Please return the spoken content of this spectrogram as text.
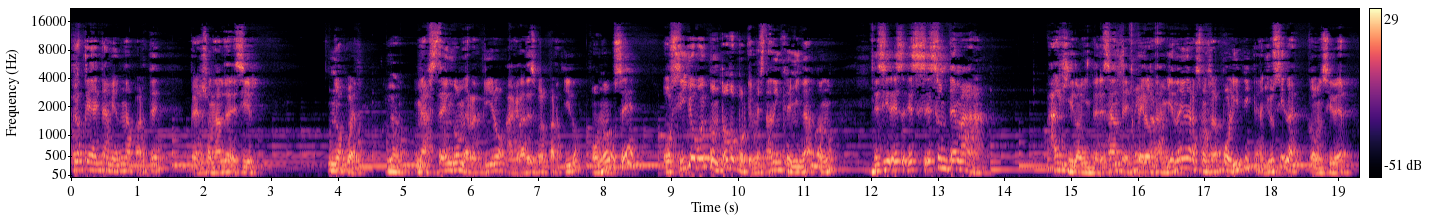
creo que hay también una parte personal de decir, no puedo. Me abstengo, me retiro, agradezco al partido, o no lo sé. O sí yo voy con todo porque me están incriminando, ¿no? Es decir, es, es, es un tema álgido, interesante, pero también hay una responsabilidad política. Yo sí la considero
